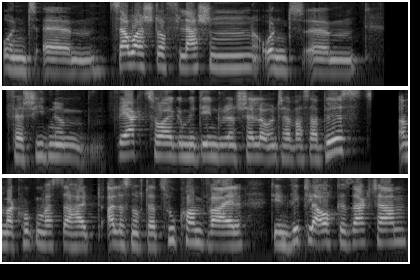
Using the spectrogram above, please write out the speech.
und ähm, Sauerstoffflaschen und ähm, verschiedene Werkzeuge, mit denen du dann schneller unter Wasser bist. Und mal gucken, was da halt alles noch dazu kommt, weil die Entwickler auch gesagt haben,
